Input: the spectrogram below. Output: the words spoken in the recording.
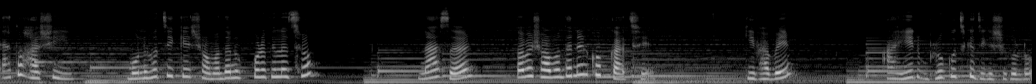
এত হাসি? মনে হচ্ছে কে সমাধান করে ফেলেছ? না, স্যার, তবে সমাধানের খুব কাছে। কীভাবে? আহির ভ্রুকুচকে জিজ্ঞেস করল।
